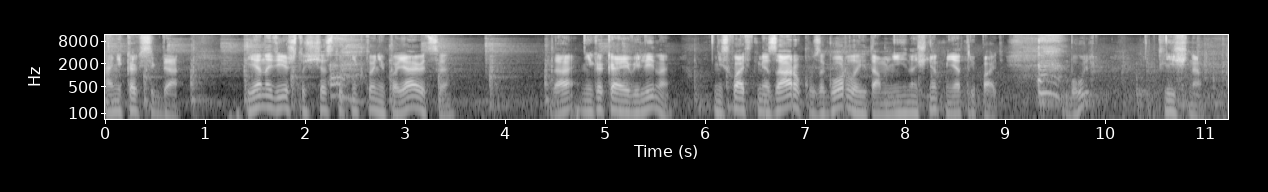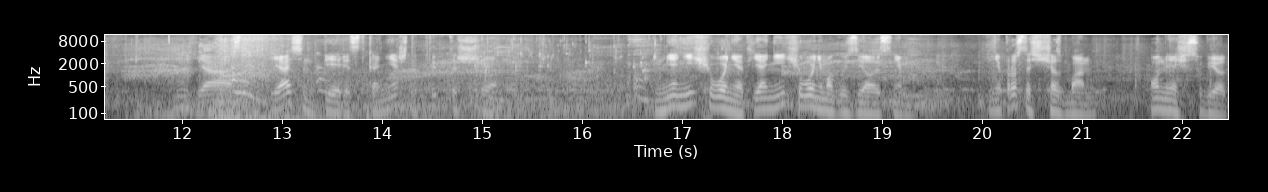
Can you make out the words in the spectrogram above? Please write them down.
А не как всегда. Я надеюсь, что сейчас тут никто не появится. Да? Никакая Эвелина не схватит меня за руку, за горло и там не начнет меня трепать. Буль? Отлично. Ясно. Ясен перец, конечно. Ты ты шо. У меня ничего нет. Я ничего не могу сделать с ним. Мне просто сейчас бан. Он меня сейчас убьет.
